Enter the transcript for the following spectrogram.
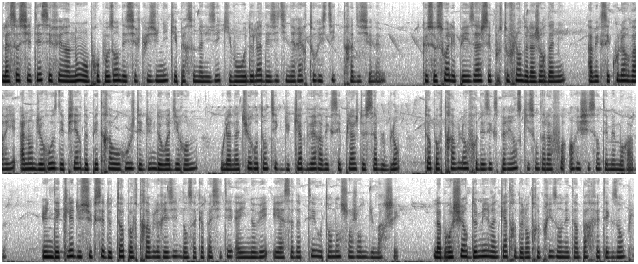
La société s'est fait un nom en proposant des circuits uniques et personnalisés qui vont au-delà des itinéraires touristiques traditionnels. Que ce soit les paysages époustouflants de la Jordanie, avec ses couleurs variées allant du rose des pierres de Petra au rouge des dunes de Wadi Rum, ou la nature authentique du Cap Vert avec ses plages de sable blanc, Top of Travel offre des expériences qui sont à la fois enrichissantes et mémorables. Une des clés du succès de Top of Travel réside dans sa capacité à innover et à s'adapter aux tendances changeantes du marché. La brochure 2024 de l'entreprise en est un parfait exemple,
